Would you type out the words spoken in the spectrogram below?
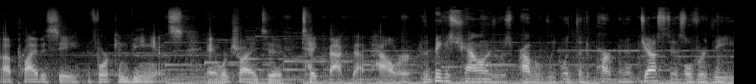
uh, privacy for convenience, and we're trying to take back that power. The biggest challenge was probably with the Department of Justice over the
